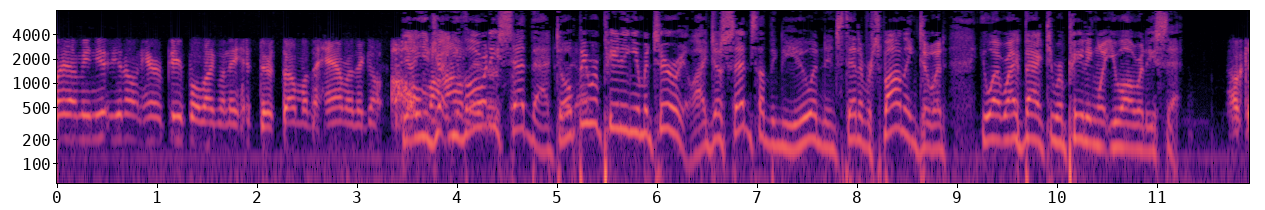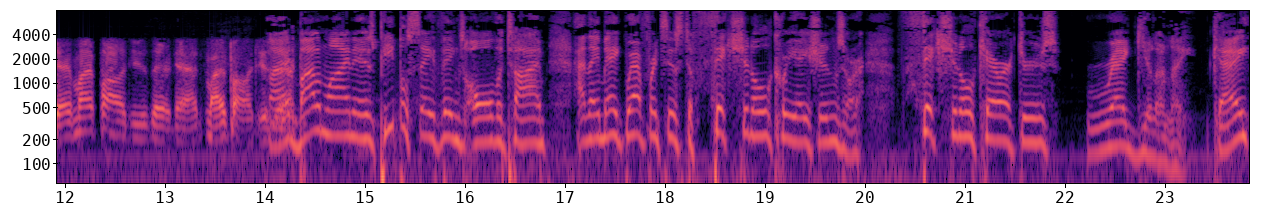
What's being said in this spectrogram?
But, I mean, you, you don't hear people, like, when they hit their thumb with a hammer, they go, oh, yeah, you, you've already said that. Don't be repeating your material. I just said something to you, and instead of responding to it, you went right back to repeating what you already said. Okay, my apologies there, Dad. My apologies there. right, bottom line is people say things all the time, and they make references to fictional creations or fictional characters regularly, okay?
